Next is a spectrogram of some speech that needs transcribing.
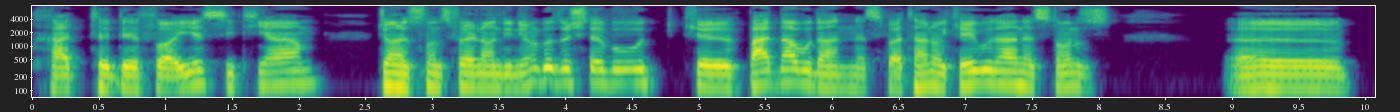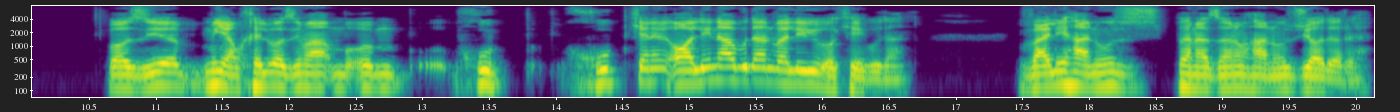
خط دفاعی سیتی هم جان استونز فرناندینیو گذاشته بود که بد نبودن نسبتا اوکی بودن. استونز بازی میگم خیلی بازی خوب خوب که عالی نبودن ولی اوکی بودن. ولی هنوز به نظرم هنوز جا داره.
